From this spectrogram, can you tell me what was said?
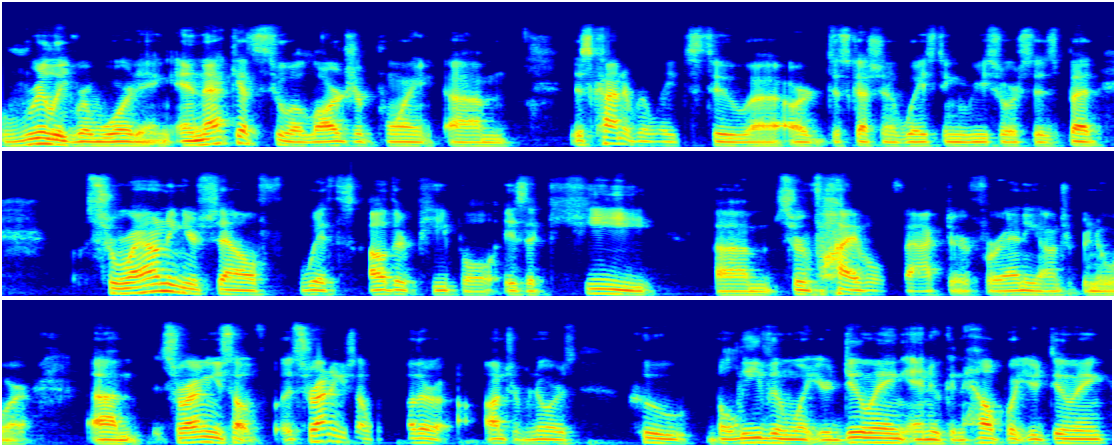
really rewarding, and that gets to a larger point. Um, this kind of relates to uh, our discussion of wasting resources, but surrounding yourself with other people is a key um, survival factor for any entrepreneur. Um, surrounding yourself, surrounding yourself with other entrepreneurs who believe in what you're doing and who can help what you're doing.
